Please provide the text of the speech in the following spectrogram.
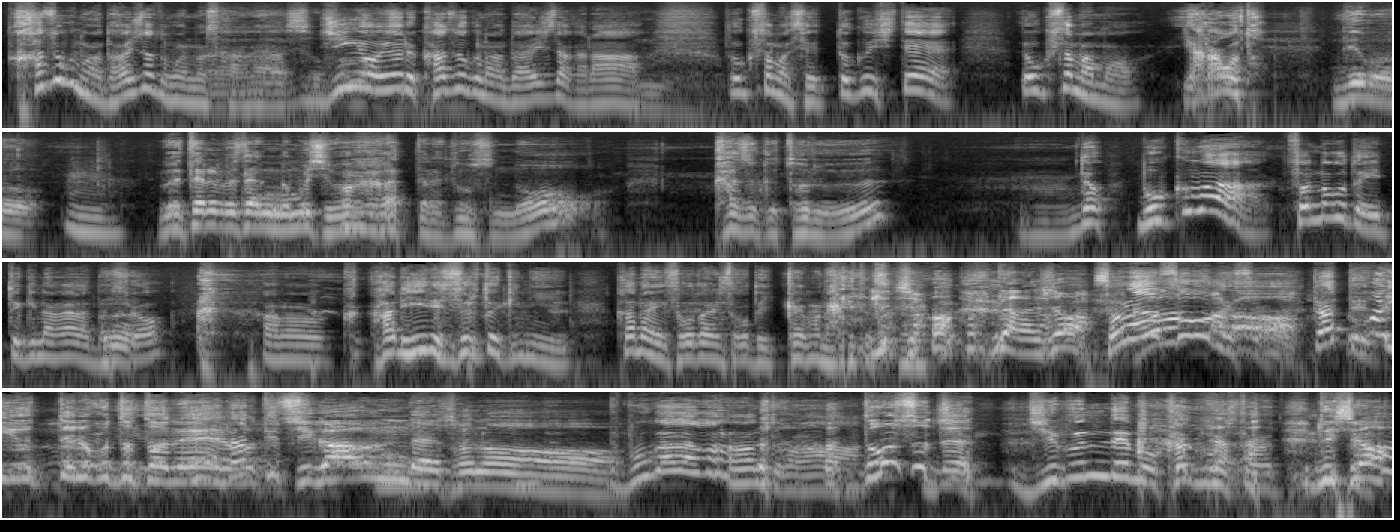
家族のが大事だと思いますからね。事業より家族のが大事だから、うん、奥様説得して奥様もやろうと。でも、うん、渡辺さんがもし若かったらどうすんの、家族取る？うん、でも僕はそんなこと言っときながらですよ、うん、あの借 り入れするときにかなり相談したこと一回もないとでしょ？だからでしょ？それはそうですよ。だって言ってることとねだって違うんだよその。僕はだからなんとかな。どうすんだよ？自分でも覚悟したでしょ？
